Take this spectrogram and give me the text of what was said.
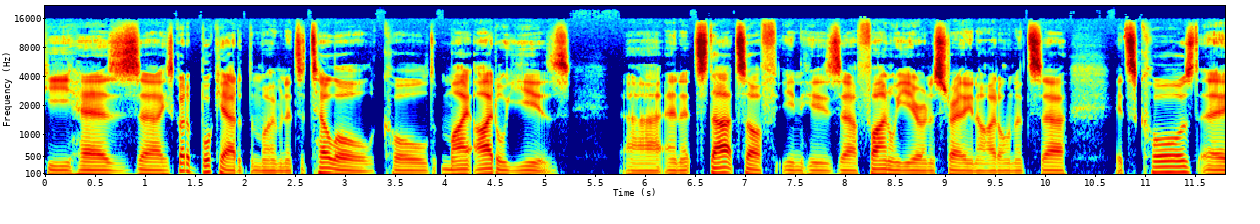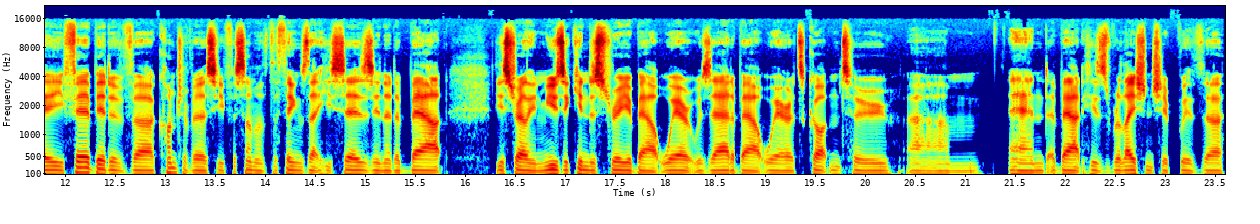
He has uh, he's got a book out at the moment. It's a tell-all called My Idol Years, uh, and it starts off in his uh, final year on Australian Idol, and it's uh, it's caused a fair bit of uh, controversy for some of the things that he says in it about the Australian music industry, about where it was at, about where it's gotten to, um, and about his relationship with uh,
